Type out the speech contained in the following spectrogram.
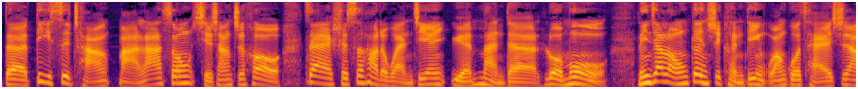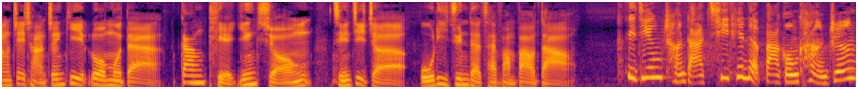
的第四场马拉松协商之后，在十四号的晚间圆满的落幕。林佳龙更是肯定王国才是让这场争议落幕的钢铁英雄。请记者吴丽君的采访报道。历经长达七天的罢工抗争，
